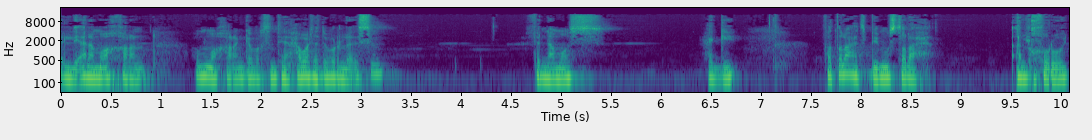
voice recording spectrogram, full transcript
اللي أنا مؤخرا أو مؤخرا قبل سنتين حاولت أدور له اسم. في الناموس حقي. فطلعت بمصطلح الخروج.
